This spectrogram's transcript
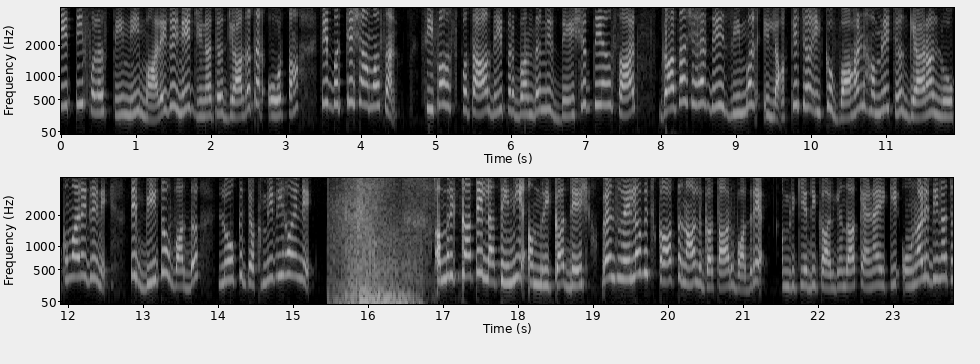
33 ਫਲਸਤੀਨੀ ਮਾਰੇ ਗਏ ਨੇ, ਜਿਨ੍ਹਾਂ 'ਚ ਜ਼ਿਆਦਾਤਰ ਔਰਤਾਂ ਤੇ ਬੱਚੇ ਸ਼ਾਮਲ ਸਨ। ਸੀਫਾ ਹਸਪਤਾਲ ਦੇ ਪ੍ਰਬੰਧਨ ਨਿਰਦੇਸ਼ਕ ਦੇ ਅਨੁਸਾਰ ਗਾਜ਼ਾ ਸ਼ਹਿਰ ਦੇ ਰੀਮਲ ਇਲਾਕੇ 'ਚ ਇੱਕ ਵਾਹਨ ਹਮਲੇ 'ਚ 11 ਲੋਕ ਮਾਰੇ ਗਏ ਨੇ ਤੇ 20 ਤੋਂ ਵੱਧ ਲੋਕ ਜ਼ਖਮੀ ਵੀ ਹੋਏ ਨੇ। ਅਮਰੀਕਾ ਤੇ ਲਾਤੀਨੀ ਅਮਰੀਕਾ ਦੇਸ਼ ਵੈਨਜ਼ੂਏਲਾ ਵਿਚਕਾਰ ਤਣਾਅ ਲਗਾਤਾਰ ਵਧ ਰਿਹਾ ਅਮਰੀਕੀ ਅਧਿਕਾਰੀਆਂ ਦਾ ਕਹਿਣਾ ਹੈ ਕਿ ਆਉਣ ਵਾਲੇ ਦਿਨਾਂ 'ਚ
